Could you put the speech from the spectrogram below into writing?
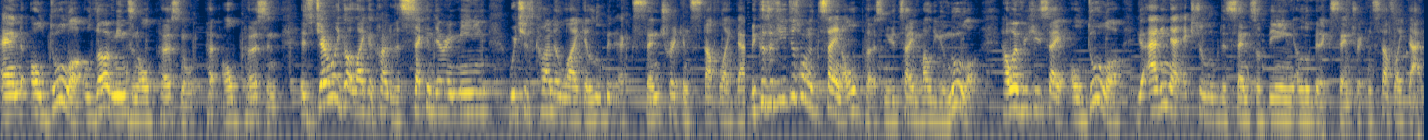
And Oldula, although it means an old person, old person, it's generally got like a kind of a secondary meaning, which is kind of like a little bit eccentric and stuff like that. Because if you just wanted to say an old person, you'd say Maljunulo. However, if you say Oldulo, you're adding that extra little bit of sense of being a little bit eccentric and stuff like that.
